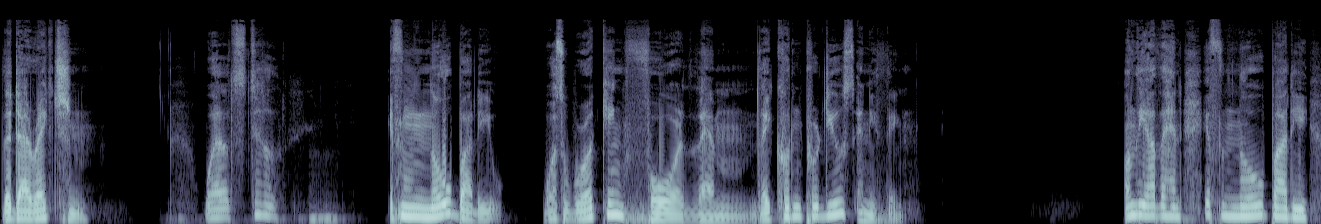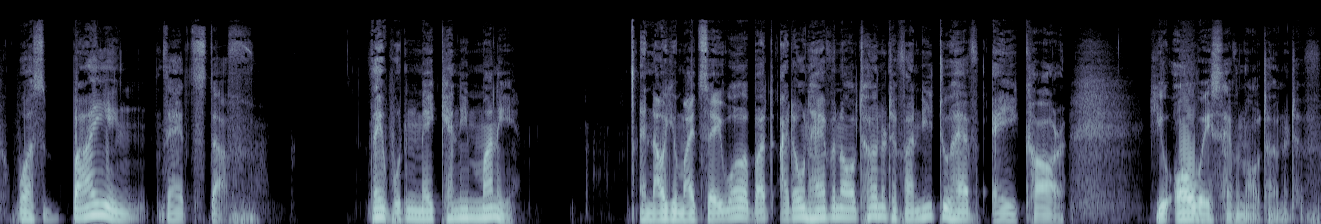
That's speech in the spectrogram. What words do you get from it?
the direction. Well, still, if nobody was working for them, they couldn't produce anything. On the other hand, if nobody was buying that stuff, they wouldn't make any money. And now you might say, well, but I don't have an alternative. I need to have a car. You always have an alternative.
